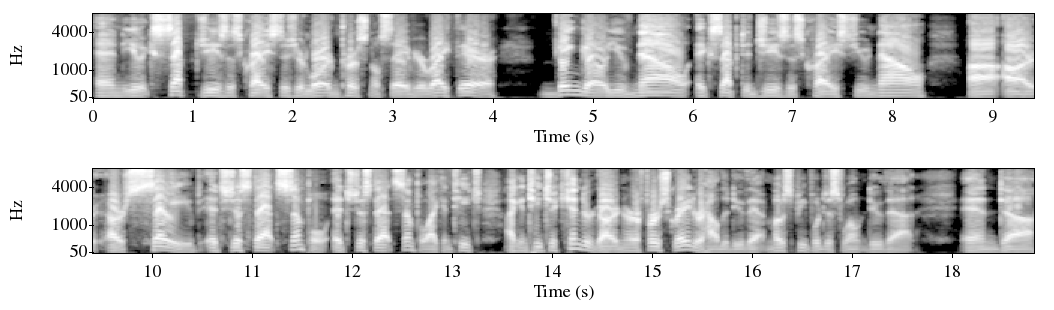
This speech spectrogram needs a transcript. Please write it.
and you accept Jesus Christ as your Lord and personal Savior right there, bingo, you've now accepted Jesus Christ. You now uh, are are saved. It's just that simple. It's just that simple. I can teach I can teach a kindergartner or a first grader how to do that. Most people just won't do that. And uh,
